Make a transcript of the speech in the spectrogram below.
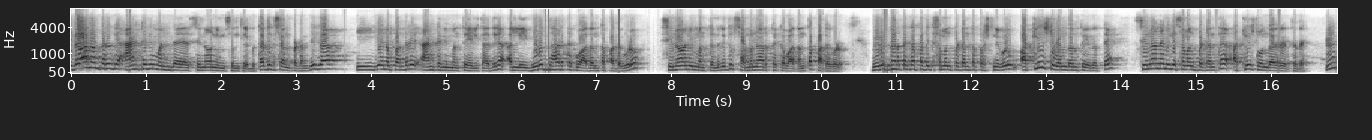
ಇದಾದ ನಂತರಗೆ ಆಂಟನಿಮ್ ಅಂಡ್ ಸಿನೋನಿಮ್ಸ್ ಅಂತ ಹೇಳ್ಬಿಟ್ಟು ಅದಕ್ಕೆ ಸಂಬಂಧಪಟ್ಟಂತೆ. ಈಗ ಈಗೇನಪ್ಪ ಅಂದ್ರೆ ಆಂಟನಿಮ್ ಅಂತ ಹೇಳ್ತಾ ಇದ್ರೆ ಅಲ್ಲಿ ವಿರುದ್ಧಾರ್ಥಕವಾದಂತ ಪದಗಳು ಸಿನೋನಿಮ್ ಅಂತಂದ್ರೆ ಇದು ಸಮನಾರ್ಥಕವಾದಂತ ಪದಗಳು. ವಿರುದ್ಧಾರ್ಥಕ ಪದಕ್ಕೆ ಸಂಬಂಧಪಟ್ಟಂತ ಪ್ರಶ್ನೆಗಳು ಅಟ್ಲೀಸ್ಟ್ ಒಂದಂತೂ ಇರುತ್ತೆ. ಸಿನಾನಿಮಿಗೆ ಸಂಬಂಧಪಟ್ಟಂತೆ ಅಟ್ಲೀಸ್ಟ್ ಒಂದಾದ್ರೂ ಇರ್ತದೆ. ಹ್ಮ್?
